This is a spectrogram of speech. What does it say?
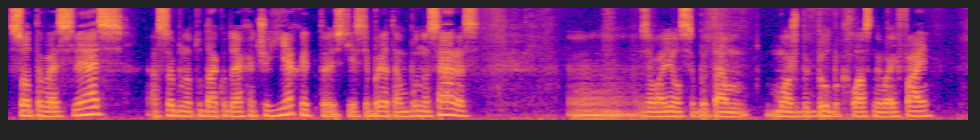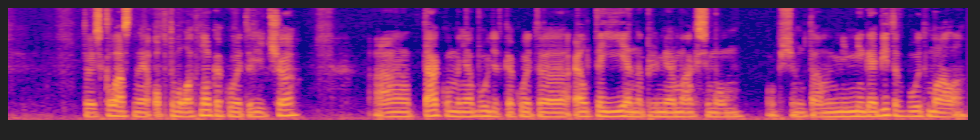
сотовая связь, особенно туда, куда я хочу ехать, то есть если бы я там Буэнос-Айрес э, завалился бы там, может быть, был бы классный Wi-Fi, то есть классное оптоволокно какое-то или что, а так у меня будет какой-то LTE, например, максимум, в общем, там мегабитов будет мало.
